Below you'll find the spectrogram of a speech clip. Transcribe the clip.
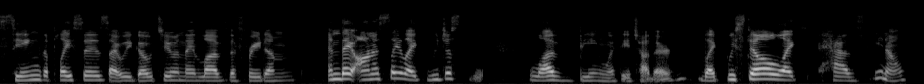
seeing the places that we go to and they love the freedom. And they honestly like we just love being with each other. Like we still like have you know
